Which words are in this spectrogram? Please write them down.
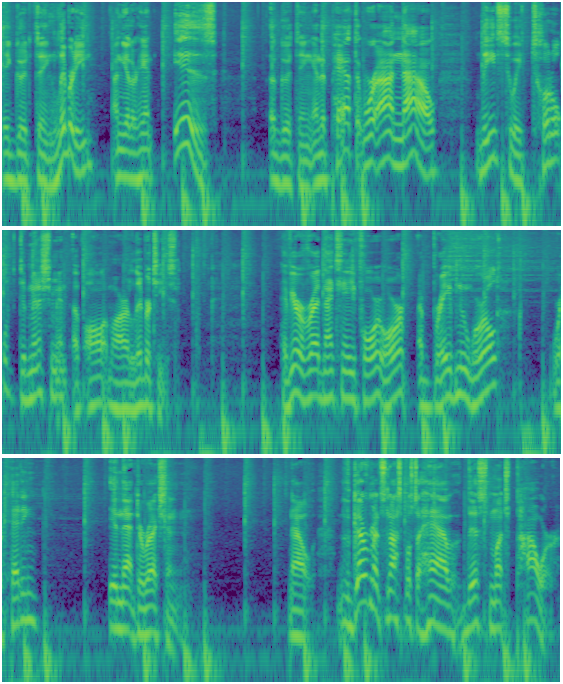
a good thing. Liberty, on the other hand, is a good thing. And the path that we're on now leads to a total diminishment of all of our liberties. Have you ever read 1984 or A Brave New World? We're heading in that direction. Now, the government's not supposed to have this much power,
